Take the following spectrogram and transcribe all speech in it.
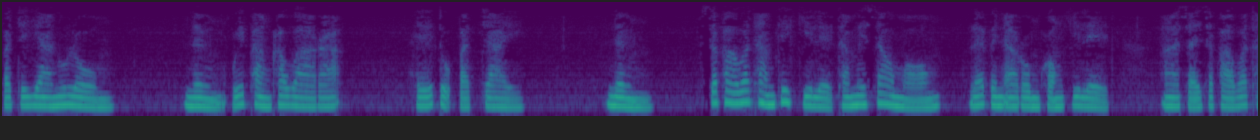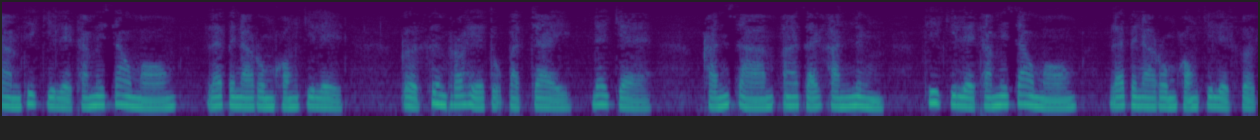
ปัจจญานุโลมหนึ่งวิพังควาระ เหตุปัจจัยหนึ่งสภาวธรรมที่กิเลสทำให้เศร้าหมอง และเป็นอารมณ์ของกิเลส อาศัยสภาวธรรมที่กิเลสทำให้เศร้าหมอง และเป็นอารมณ์ของกิเลส เกิดขึ้นเพราะเหตุปัจจัย ได้แก่ ขันสามอาศัยขันหนึ่งที่กิเลสทำให้เจ้าหมอง และเป็นอารมณ์ของกิเลสเกิด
